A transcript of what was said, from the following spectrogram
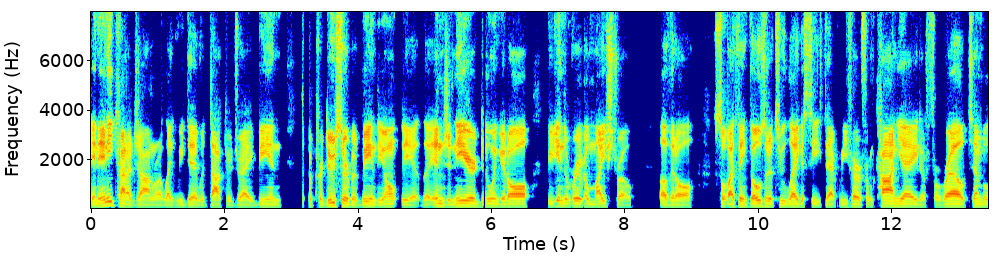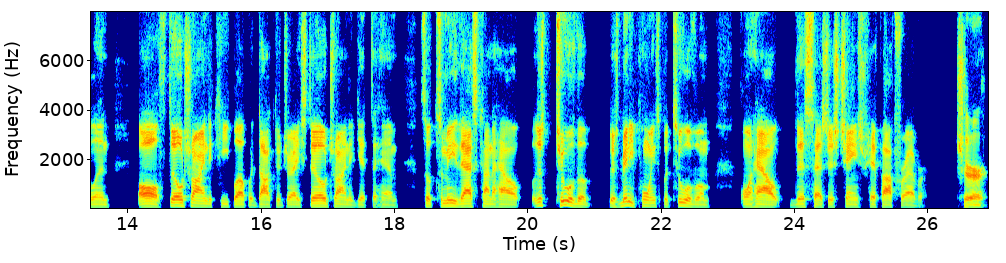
in any kind of genre like we did with Dr. Dre, being the producer, but being the the the engineer, doing it all, being the real maestro of it all. So I think those are the two legacies that we've heard from Kanye to Pharrell, Timbaland, all still trying to keep up with Dr. Dre, still trying to get to him. So to me, that's kind of how just two of the there's many points, but two of them on how this has just changed hip hop forever. Sure,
